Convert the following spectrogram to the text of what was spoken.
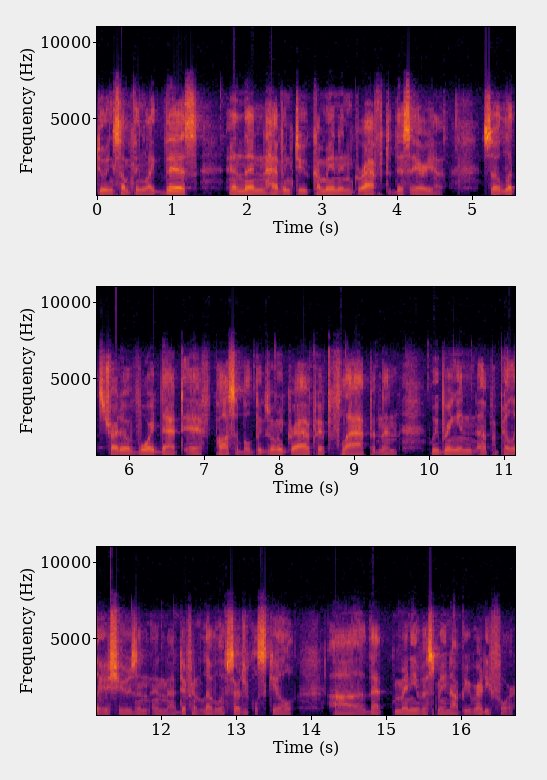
doing something like this and then having to come in and graft this area. So let's try to avoid that if possible because when we graft we have to flap and then we bring in uh, papilla issues and, and, a different level of surgical skill uh, that many of us may not be ready for.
